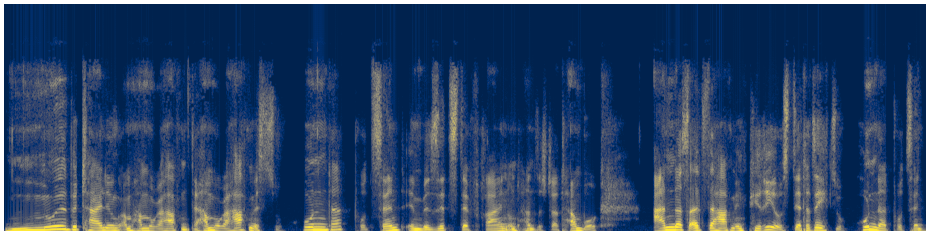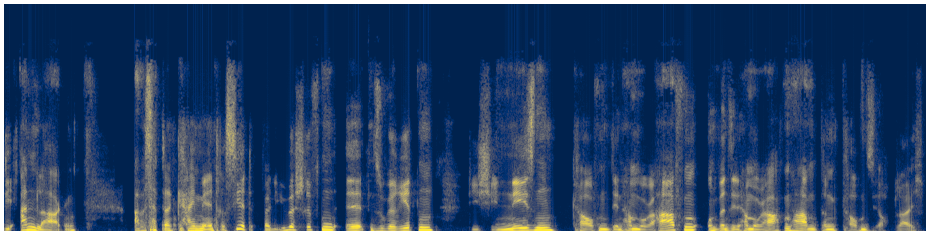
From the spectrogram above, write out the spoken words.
null Beteiligung am Hamburger Hafen. Der Hamburger Hafen ist zu 100 Prozent im Besitz der Freien und Hansestadt Hamburg. Anders als der Hafen in Piräus, der tatsächlich zu 100 Prozent die Anlagen. Aber es hat dann keinen mehr interessiert, weil die Überschriften äh, suggerierten, die Chinesen kaufen den Hamburger Hafen und wenn sie den Hamburger Hafen haben, dann kaufen sie auch gleich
